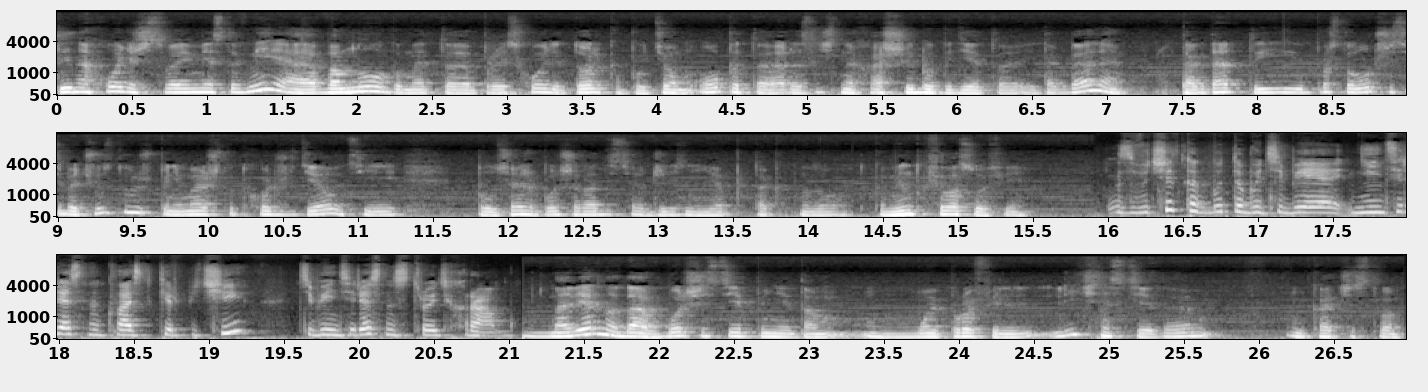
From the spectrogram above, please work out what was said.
ты находишь свое место в мире, а во многом это происходит только путем опыта, различных ошибок где-то и так далее, тогда ты просто лучше себя чувствуешь, понимаешь, что ты хочешь делать и получаешь больше радости от жизни. Я бы так это назвал. Такая минутка философии. Звучит, как будто бы тебе неинтересно класть кирпичи, тебе интересно строить храм. Наверное, да, в большей степени там мой профиль личности, да, качество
